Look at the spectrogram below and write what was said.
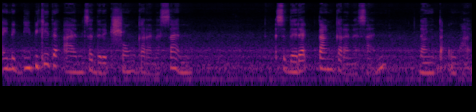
ay nagbibigay daan sa direksyong karanasan, sa direktang karanasan ng tauhan.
